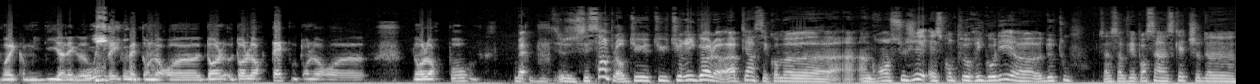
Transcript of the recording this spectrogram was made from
ouais comme il dit Alex, Oui, il faut être dans leur euh, dans, dans leur tête ou dans leur euh, dans leur peau Bah, c'est simple, tu, tu, tu rigoles. Ah tiens, c'est comme euh, un, un grand sujet. Est-ce qu'on peut rigoler euh, de tout? Ça, ça me fait penser à un sketch de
